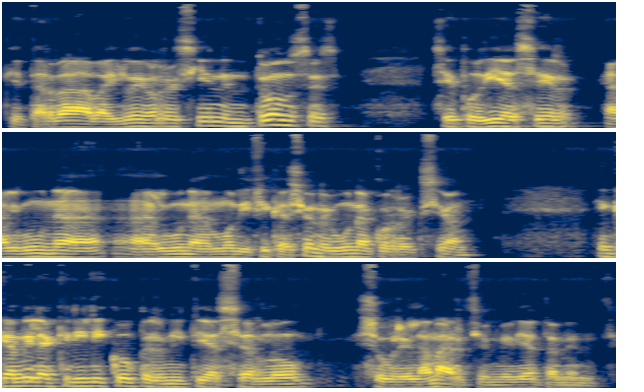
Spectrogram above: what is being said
que tardaba, y luego recién entonces se podía hacer alguna, alguna modificación, alguna corrección. En cambio, el acrílico permite hacerlo sobre la marcha inmediatamente.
